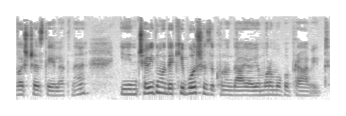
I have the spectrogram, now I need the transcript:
vse čas delati. Ne? In če vidimo, da je kje boljša zakonodaja, jo moramo popraviti.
